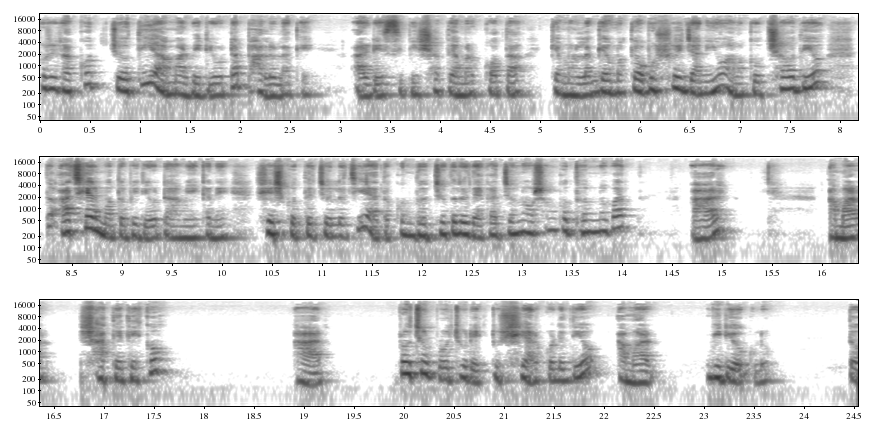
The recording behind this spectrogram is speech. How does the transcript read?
করে রাখো যদি আমার ভিডিওটা ভালো লাগে। আর রেসিপির সাথে আমার কথা কেমন লাগে আমাকে অবশ্যই জানিও, আমাকে উৎসাহ দিও। তো আজকের মতো ভিডিওটা আমি এখানে শেষ করতে চলেছি। এতক্ষণ ধৈর্য ধরে দেখার জন্য অসংখ্য ধন্যবাদ। আর আমার সাথে দেখো আর প্রচুর প্রচুর একটু শেয়ার করে দিও আমার ভিডিওগুলো তো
